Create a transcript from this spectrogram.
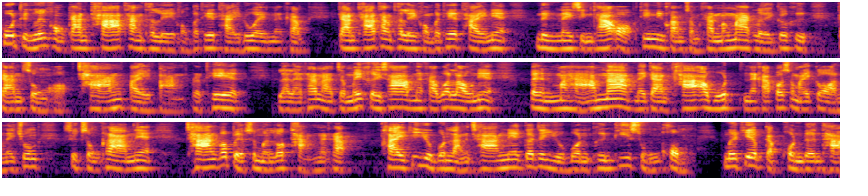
พูดถึงเรื่องของการค้าทางทะเลของประเทศไทยด้วยนะครับ การค้าทางทะเลของประเทศไทยเนี่ยหนึ่งในสินค้าออกที่มีความสำคัญมากๆเลยก็คือการส่งออกช้างไปต่างประเทศ หลายๆ ท่านอาจจะไม่เคยทราบนะครับว่าเราเนี่ยเป็นมหาอำนาจในการค้าอาวุธนะครับเพราะสมัยก่อนในช่วงศึกสงครามเนี่ยช้างก็เปรียบเสมือนรถถังนะครับใครที่อยู่บนหลังช้างเนี่ยก็จะอยู่บนพื้นที่สูงข่มเมื่อเทียบกับพลเดินเท้า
